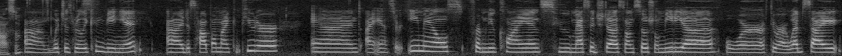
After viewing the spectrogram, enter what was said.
Awesome. um, which is really convenient. I just hop on my computer and I answer emails from new clients who messaged us on social media or through our website.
